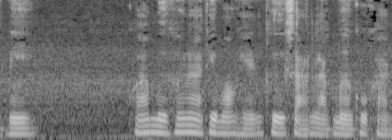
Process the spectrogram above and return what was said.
กนี้ ความือข้างหน้าที่มองเห็นคือศาลหลักเมืองคูขัน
